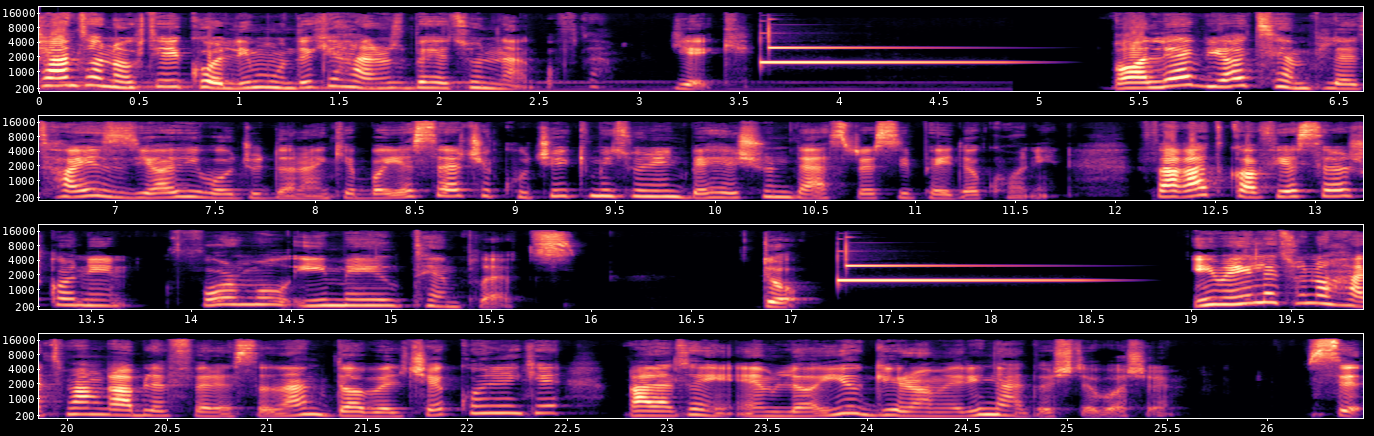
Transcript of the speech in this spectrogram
چند تا نکته کلی مونده که هنوز بهتون نگفتم. یک قالب یا template های زیادی وجود دارن که با یه سرچ کوچیک می‌تونین بهشون دسترسی پیدا کنین. فقط کافیه سرچ کنین Formal Email Templates دو ایمیلتون رو حتما قبل فرستادن double check کنین که غلطای املایی و گرامری نداشته باشه. 3.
